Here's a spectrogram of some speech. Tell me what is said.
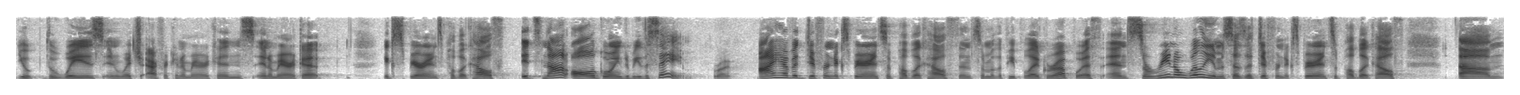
you know, the ways in which African Americans in America experience public health. It's not all going to be the same. Right. I have a different experience of public health than some of the people I grew up with, and Serena Williams has a different experience of public health. Um,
